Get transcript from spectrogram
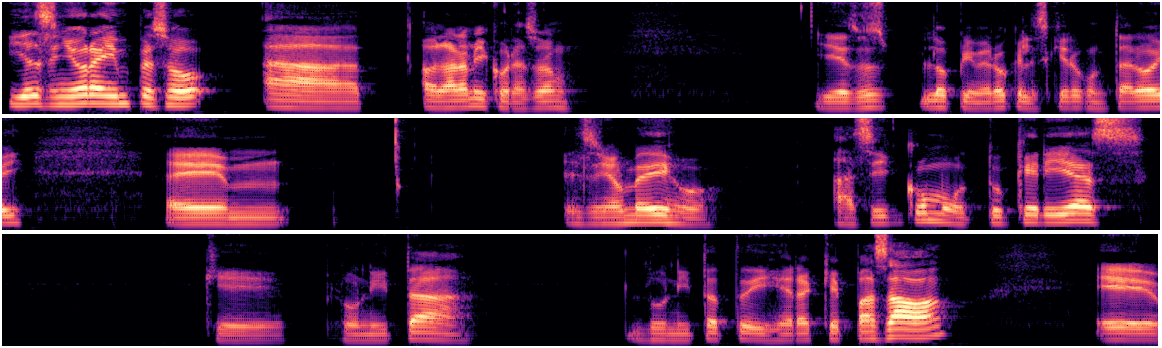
Y el Señor ahí empezó a hablar a mi corazón. Y eso es lo primero que les quiero contar hoy. Eh, el Señor me dijo, así como tú querías que Lunita, Lunita te dijera qué pasaba, eh,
